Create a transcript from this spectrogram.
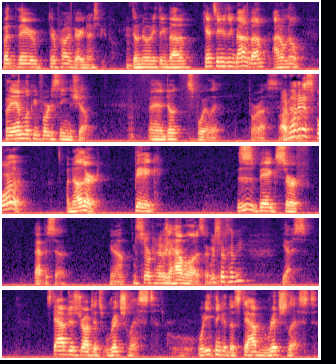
but they're they're probably very nice people. Hmm. Don't know anything about them. Can't say anything bad about them. I don't know, but I am looking forward to seeing the show. And don't spoil it for us. I'm not gonna spoil it. Another big. This is a big surf episode. You know, Surf heavy. because. I have a lot of surf. we surf heavy. Yes. Stab just dropped its rich list. What do you think of the Stab rich list?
